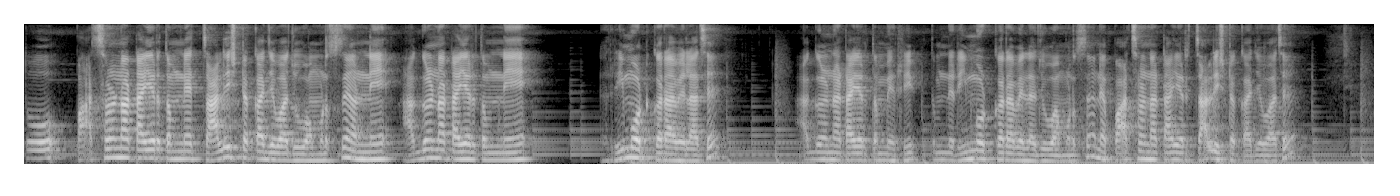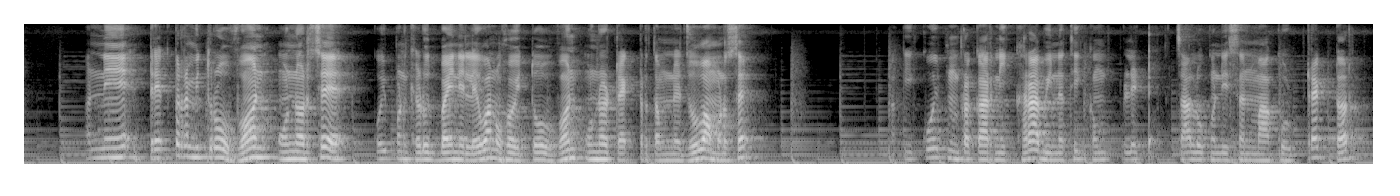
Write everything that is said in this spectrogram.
તો પાછળના ટાયર તમને ચાલીસ ટકા જેવા જોવા મળશે અને આગળના ટાયર તમને રિમોટ કરાવેલા છે. આગળના ટાયર તમે તમને રિમોટ કરાવેલા જોવા મળશે અને પાછળના ટાયર ચાલીસ ટકા જેવા છે. અને ટ્રેક્ટર મિત્રો, વન ઓનર છે, કોઈ પણ ખેડૂત લેવાનું હોય તો વન ઓનર ટ્રેક્ટર તમને જોવા મળશે. બાકી કોઈ પણ પ્રકારની ખરાબી નથી, કમ્પ્લીટ ચાલુ કન્ડિશનમાં આખું ટ્રેક્ટર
